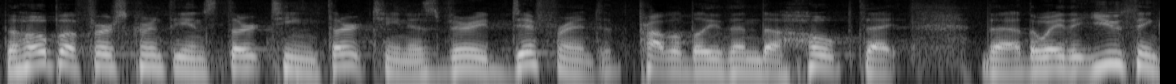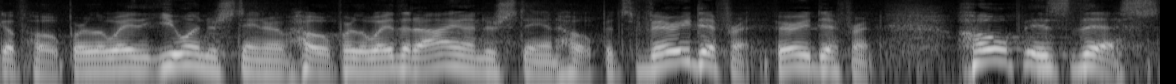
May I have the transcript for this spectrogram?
the hope of 1 Corinthians 13 13 is very different, probably, than the hope that, the, the way that you think of hope, or the way that you understand of hope, or the way that I understand hope. It's very different, very different. Hope is this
